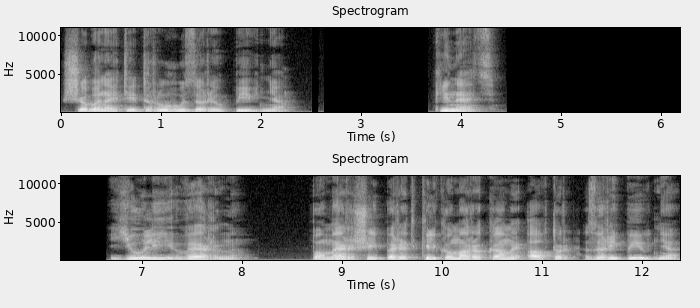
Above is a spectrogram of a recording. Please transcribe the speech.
щоб знайти другу зорю півдня. Кінець Юлій Верн Померший перед кількома роками автор Зорі Півдня,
